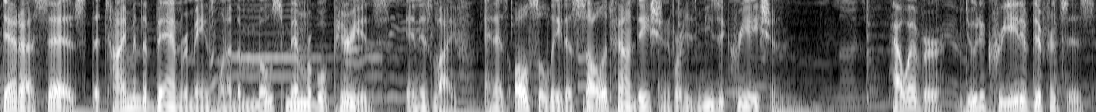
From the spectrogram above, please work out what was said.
Dera says the time in the band remains one of the most memorable periods in his life and has also laid a solid foundation for his music creation. However, due to creative differences,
